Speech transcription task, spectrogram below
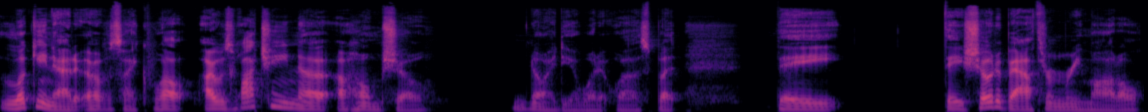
looking at it i was like well i was watching a, a home show no idea what it was but they they showed a bathroom remodel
